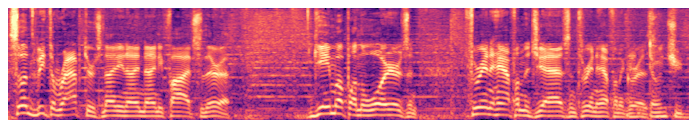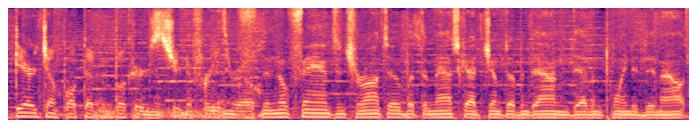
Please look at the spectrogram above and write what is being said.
Suns beat the Raptors 99 95, so they're a game up on the Warriors and Three and a half on the Jazz and three and a half on the Grizz. Don't you dare jump off Devin Booker's mm-hmm. shooting a free throw. There are no fans in Toronto, but the mascot jumped up and down, and Devin pointed him out.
